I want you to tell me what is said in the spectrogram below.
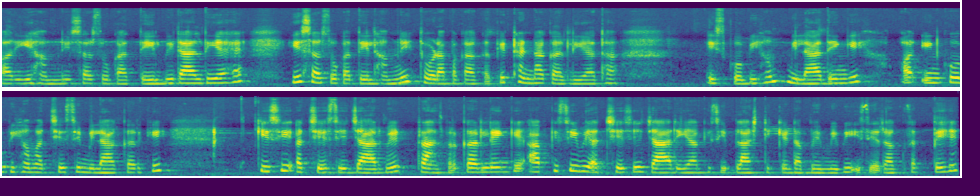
और ये हमने सरसों का तेल भी डाल दिया है। ये सरसों का तेल हमने थोड़ा पका करके ठंडा कर लिया था। इसको भी हम मिला देंगे और इनको भी हम अच्छे से मिला करके किसी अच्छे से जार में ट्रांसफ़र कर लेंगे। आप किसी भी अच्छे से जार या किसी प्लास्टिक के डब्बे में भी इसे रख सकते हैं।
